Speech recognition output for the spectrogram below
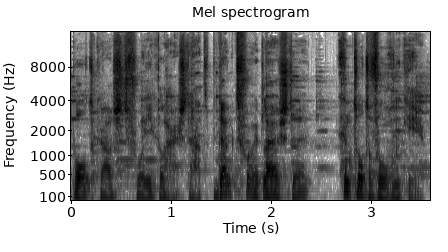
podcast voor je klaar staat. Bedankt voor het luisteren en tot de volgende keer.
